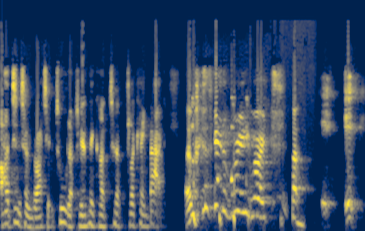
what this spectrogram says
I, didn't tell him about it at all. Actually, I think until I came back. I was really worried. But it, it,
